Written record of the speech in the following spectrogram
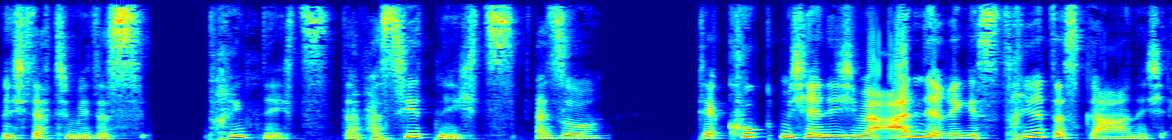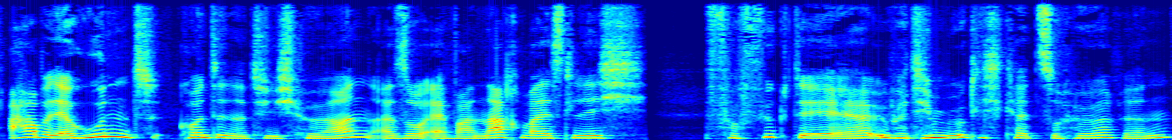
ich dachte mir, das bringt nichts, da passiert nichts. Also der guckt mich ja nicht mehr an, der registriert das gar nicht. Aber der Hund konnte natürlich hören, also er war nachweislich, verfügte er über die Möglichkeit zu hören.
